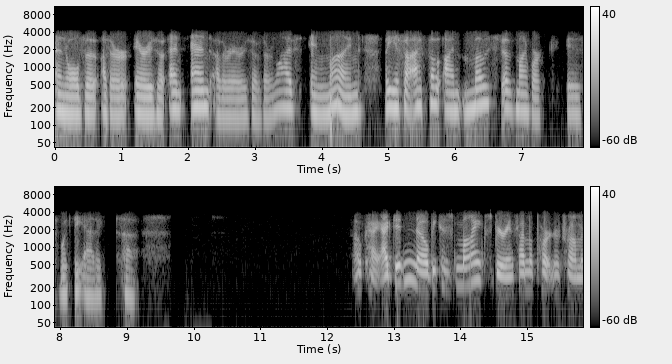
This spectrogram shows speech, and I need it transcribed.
and all the other areas of and and other areas of their lives in mind. But yes, I I'm most of my work is with the addict. Uh, Okay, I didn't know because my experience, I'm a partner trauma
